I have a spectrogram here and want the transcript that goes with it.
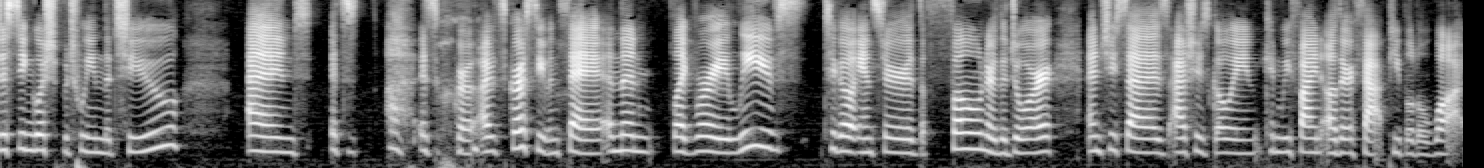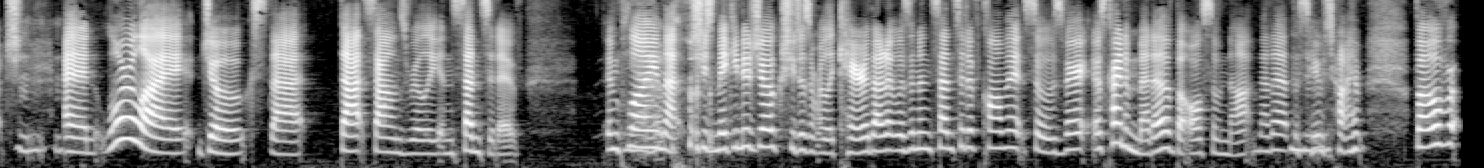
distinguish between the two, and it's uh, it's gross. it's gross to even say. And then like Rory leaves to go answer the phone or the door, and she says as she's going, "Can we find other fat people to watch?" Mm-hmm. And Lorelai jokes that that sounds really insensitive implying yep. that she's making a joke. She doesn't really care that it was an insensitive comment. So it was very, it was kind of meta, but also not meta at the mm-hmm. same time. But over,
